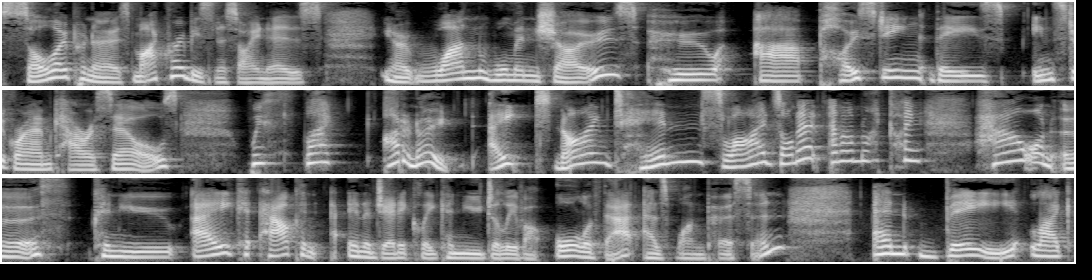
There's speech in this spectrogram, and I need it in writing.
solopreneurs, micro business owners, you know, one woman shows who are posting these Instagram carousels with like, I don't know, eight, nine, ten slides on it. And I'm like going, how on earth can you, A, how can energetically can you deliver all of that as one person? And B, like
